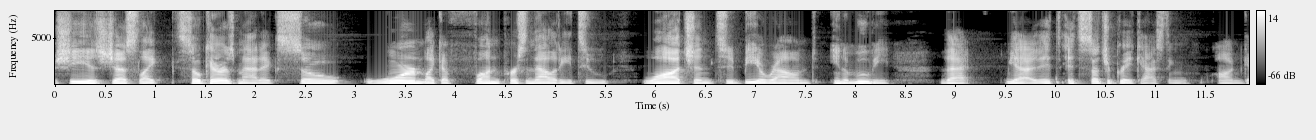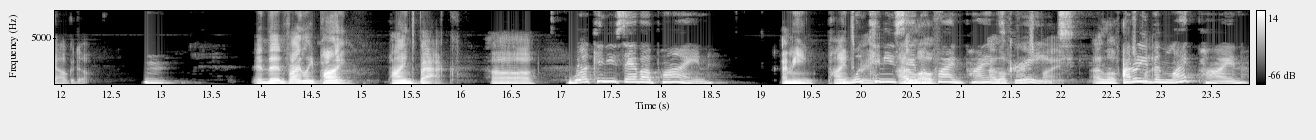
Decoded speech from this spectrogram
she is just like so charismatic, so warm, like a fun personality to watch and to be around in a movie. That yeah, it, it's such a great casting on Gal Gadot. Hmm. And then finally, Pine. Pine's back. Uh, What can you say about Pine? I mean, Pine's what great. can you I say love, about Pine? Pine I is love Chris great. Pine. I love. I don't Pine. even like Pine.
